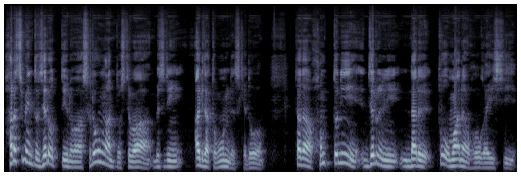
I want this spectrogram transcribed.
ハラスメントゼロっていうのは、スローガンとしては別にありだと思うんですけど、ただ、本当にゼロになると思わない方がいいし、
